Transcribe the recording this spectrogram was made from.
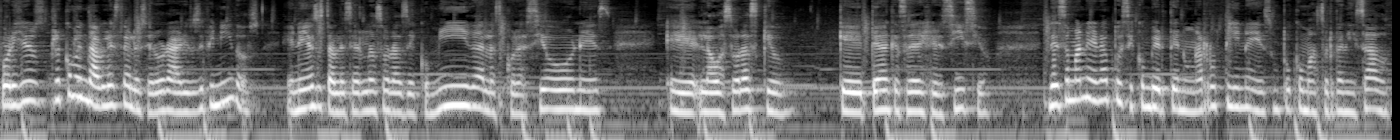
Por ello es recomendable establecer horarios definidos. En ellos establecer las horas de comida, las colaciones, eh, las horas que que tenga que hacer ejercicio. De esa manera pues se convierte en una rutina y es un poco más organizado.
